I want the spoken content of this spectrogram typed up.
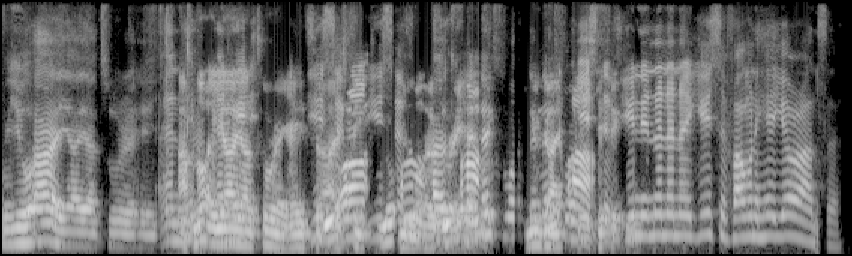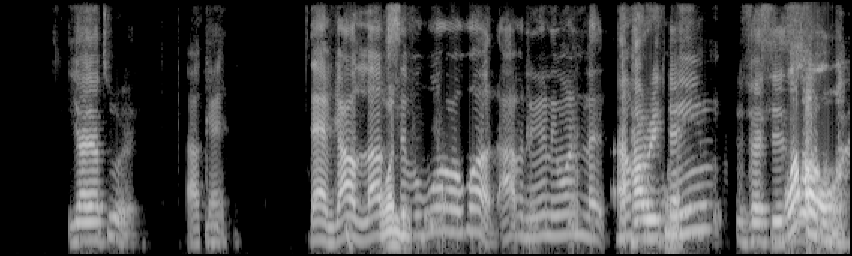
You are a Yaya Toure hater. And I'm not a Yaya who- Toure hater. Yussif, I think Yussif, he's not Uh, the next one. The You next one. Yussif, you no no no Yussif. I want to hear your answer. Yaya Toure. Okay. Damn, y'all love Wonderful. Civil War or what? I'm the only one that. Harry Kane versus whoa!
